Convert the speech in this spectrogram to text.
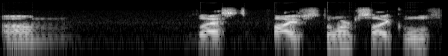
um, last five storm cycles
